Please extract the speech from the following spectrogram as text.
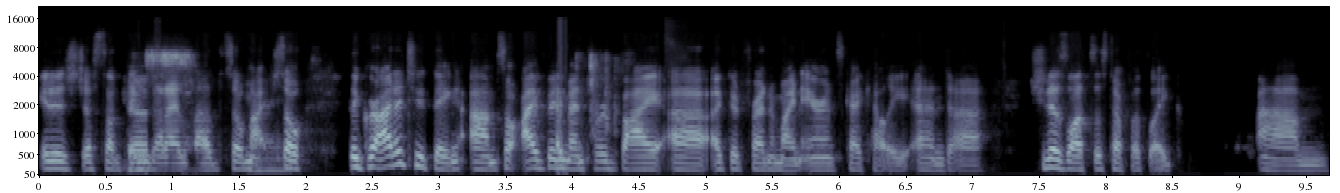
It is just something yes. that I love so much. Right. So the gratitude thing. Um, so I've been mentored by uh, a good friend of mine, Erin Skye Kelly, and uh, she does lots of stuff with like, um,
